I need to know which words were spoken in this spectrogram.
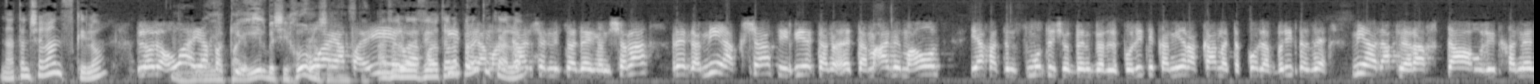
נתן שרנסקי, לא? לא, לא, הוא היה פקיד. הוא היה פעיל בשחרור. הוא היה פעיל, אבל הוא הביא אותו לפוליטיקה, לא? הוא היה מנכ"ל של משרדי ממשלה. רגע, מי עכשיו הביא את אבי מעוז יחד עם סמוטריץ' ובן גביר לפוליטיקה, מי רקם את כל הברית הזה, מי הלך לרב טאו להתחנן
